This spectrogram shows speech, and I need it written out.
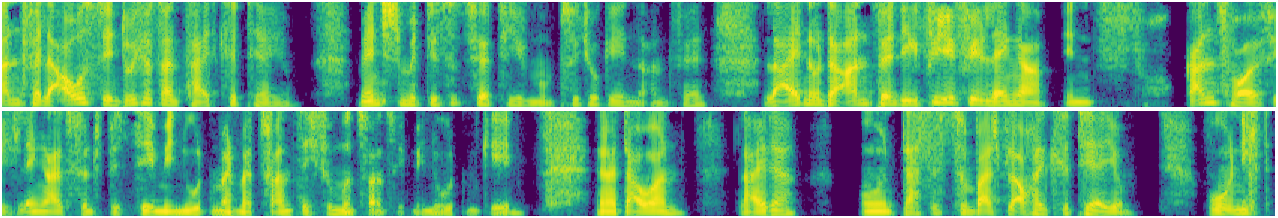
Anfälle aussehen, durchaus ein Zeitkriterium. Menschen mit dissoziativen und psychogenen Anfällen leiden unter Anfällen, die viel, viel länger, in ganz häufig länger als fünf bis zehn Minuten, manchmal 20, 25 Minuten gehen, äh, dauern, leider. Und das ist zum Beispiel auch ein Kriterium, wo nicht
